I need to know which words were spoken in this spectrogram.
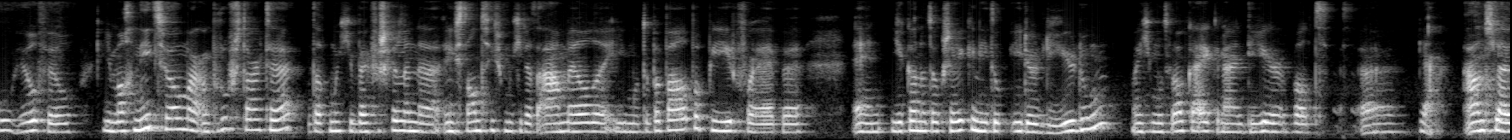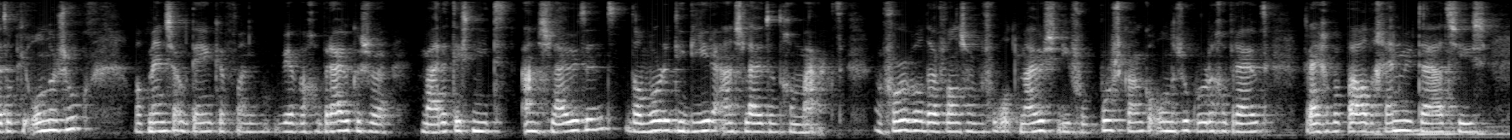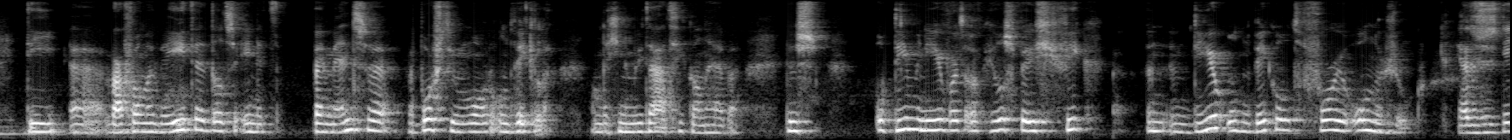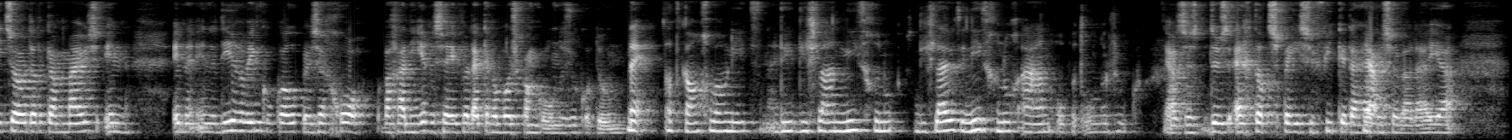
Oeh, heel veel. Je mag niet zomaar een proef starten. Dat moet je bij verschillende instanties moet je dat aanmelden. Je moet er bepaalde papieren voor hebben. En je kan het ook zeker niet op ieder dier doen. Want je moet wel kijken naar een dier wat uh, ja, aansluit op je onderzoek. Wat mensen ook denken van, we gebruiken ze maar het is niet aansluitend, dan worden die dieren aansluitend gemaakt. Een voorbeeld daarvan zijn bijvoorbeeld muizen die voor borstkankeronderzoek worden gebruikt, krijgen bepaalde genmutaties die, uh, waarvan we weten dat ze in het, bij mensen borsttumoren ontwikkelen, omdat je een mutatie kan hebben. Dus op die manier wordt ook heel specifiek een, een dier ontwikkeld voor je onderzoek. Ja, dus het is niet zo dat ik een muis in in de, in de dierenwinkel kopen en zeggen: Goh, we gaan hier eens even lekker een borstkankeronderzoek op doen. Nee, dat kan gewoon niet. Die, die, slaan niet genoeg, die sluiten niet genoeg aan op het onderzoek. Ja, dus, dus echt dat specifieke, daar hebben ze wel. Hè? Ja.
